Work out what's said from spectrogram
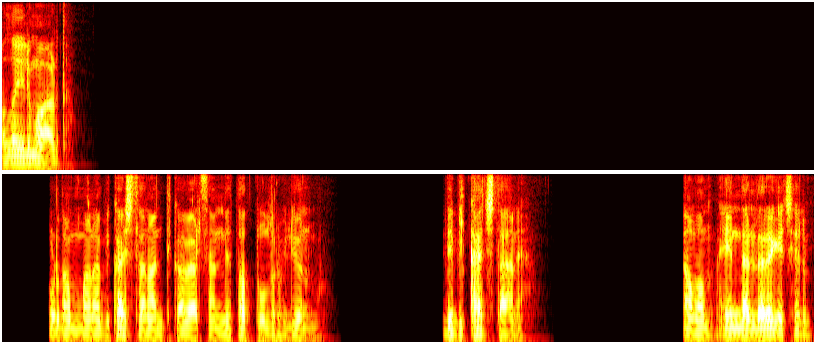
Vallahi elim ağrıdı. Buradan bana birkaç tane antika versen ne tatlı olur biliyor musun? Bir de birkaç tane. Tamam, enderlere geçelim.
